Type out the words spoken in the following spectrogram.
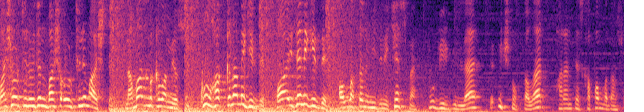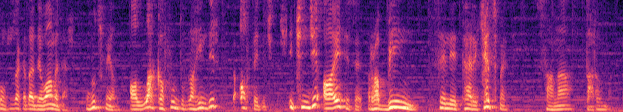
Başörtülüydün, başörtünü mü açtın? Namaz mı kılamıyorsun? Kul hakkına mı girdin? Faize mi girdin? Allah'tan ümidini kesme. Bu virgüller ve üç noktalar parantez kapanmadan sonsuza kadar devam eder. Unutmayalım. Allah gafurdur, rahimdir ve affedicidir. İkinci ayet ise Rabbin seni terk etmedi. Sana darılmadı da.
